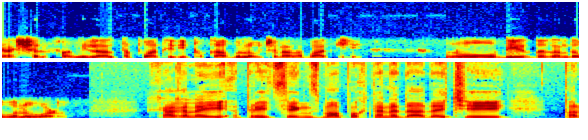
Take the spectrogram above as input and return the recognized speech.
یا شل فامیل هلته پاتې دي په کابل او جلال اباد کې نو ډیر د غندولو وړو ښاغلی پریت سینګ، زما پوښتنه دا ده چې پر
